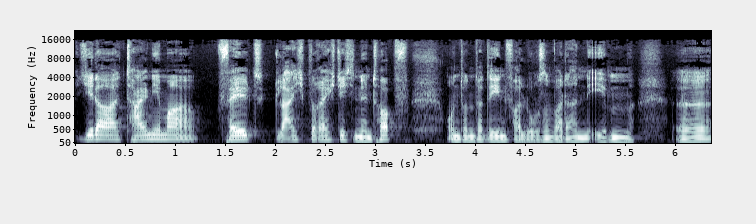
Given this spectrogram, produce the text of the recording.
jeder Teilnehmer fällt gleichberechtigt in den Topf und unter denen verlosen wir dann eben äh,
